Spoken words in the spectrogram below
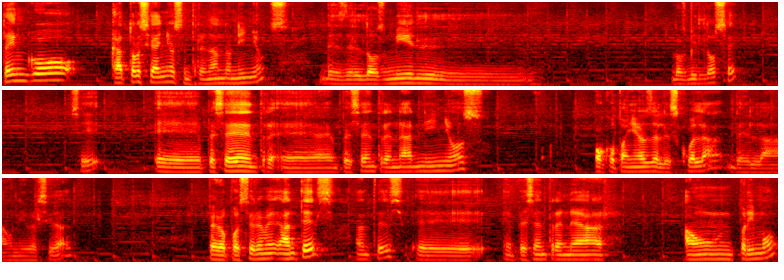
Tengo 14 años entrenando niños desde el 2000, 2012. ¿sí? Eh, empecé, eh, empecé a entrenar niños o compañeros de la escuela, de la universidad. Pero posteriormente, antes, antes eh, empecé a entrenar a un primo,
